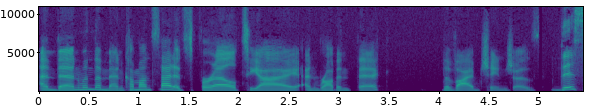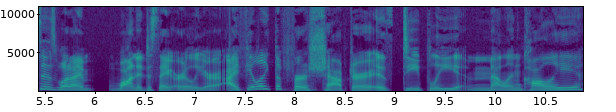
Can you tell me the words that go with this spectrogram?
And then when the men come on set, it's Pharrell, T.I., and Robin Thicke. the vibe changes. This is what I wanted to say earlier. I feel like the first chapter is deeply melancholy.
